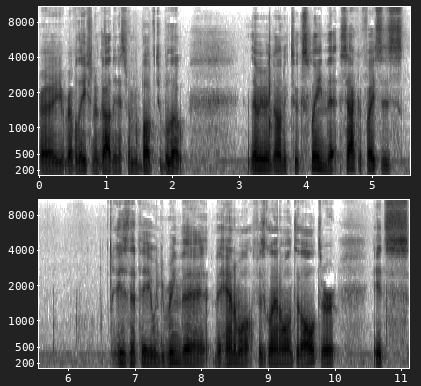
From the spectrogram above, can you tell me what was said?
a revelation of godliness from above to below. And then we went on to explain that sacrifices is that they when you bring the, the animal, physical animal, onto the altar, its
